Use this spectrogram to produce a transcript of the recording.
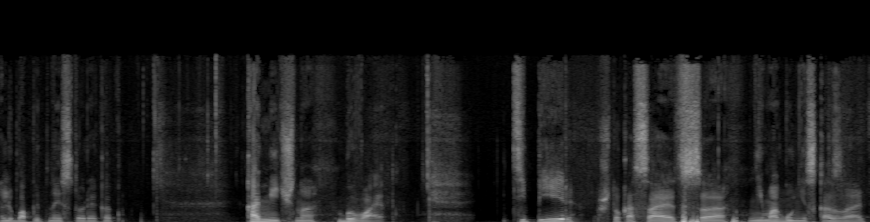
любопытная история, как комично бывает. Теперь, что касается, не могу не сказать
